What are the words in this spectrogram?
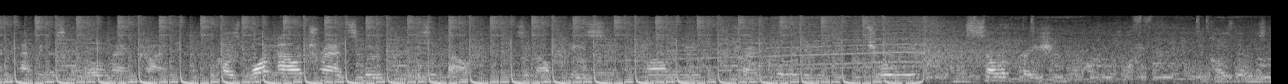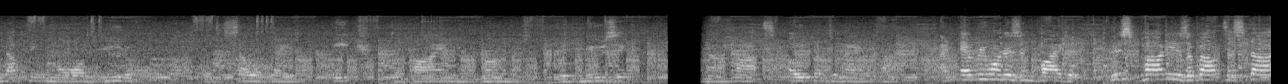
and happiness for all mankind. Because what our trance movement is about is about peace, harmony, tranquility, joy, and the celebration of life. Because there is nothing more beautiful than to celebrate each divine moment with music and our hearts open to mankind. And everyone is invited. This party is about to start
